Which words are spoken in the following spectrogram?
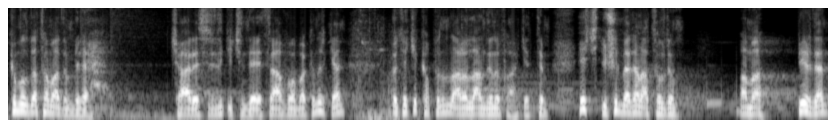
Kımıldatamadım bile. Çaresizlik içinde etrafıma bakınırken öteki kapının aralandığını fark ettim. Hiç düşünmeden atıldım. Ama birden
